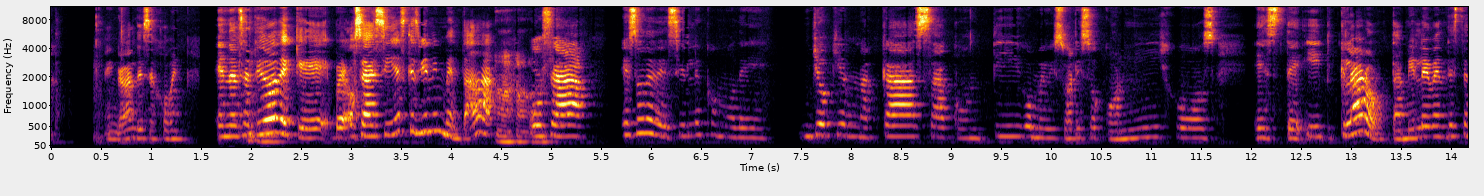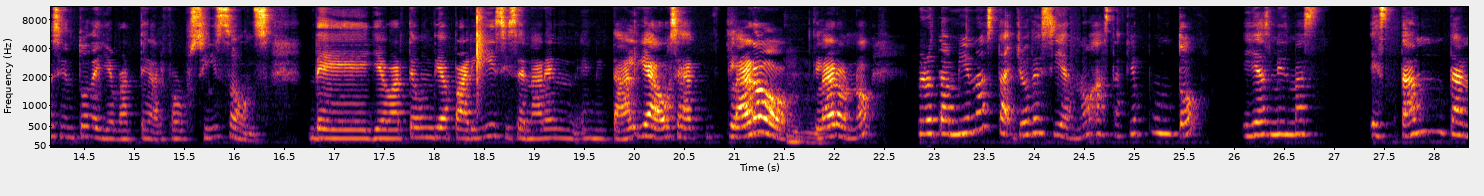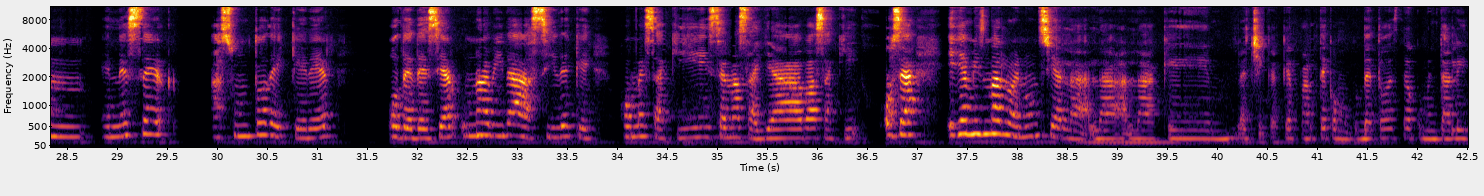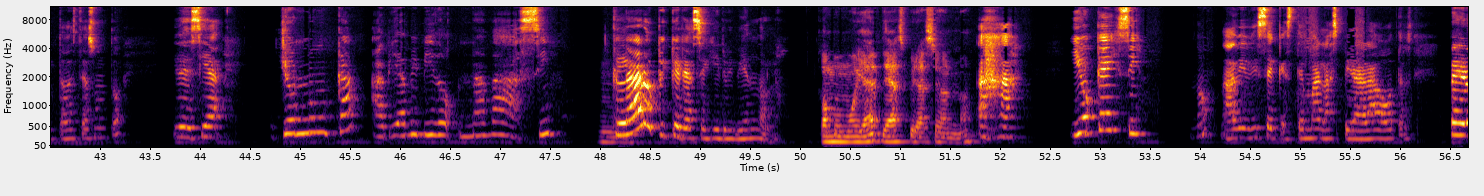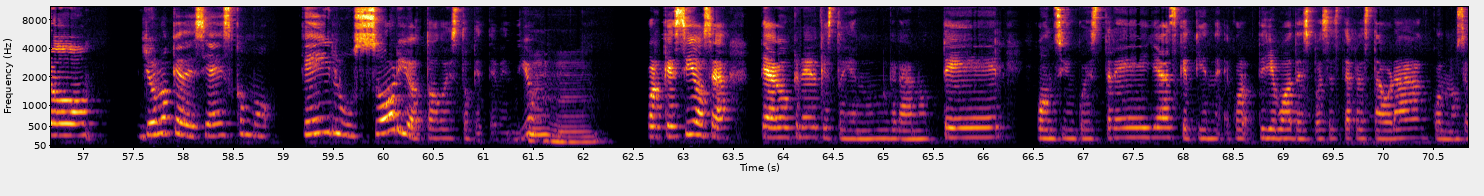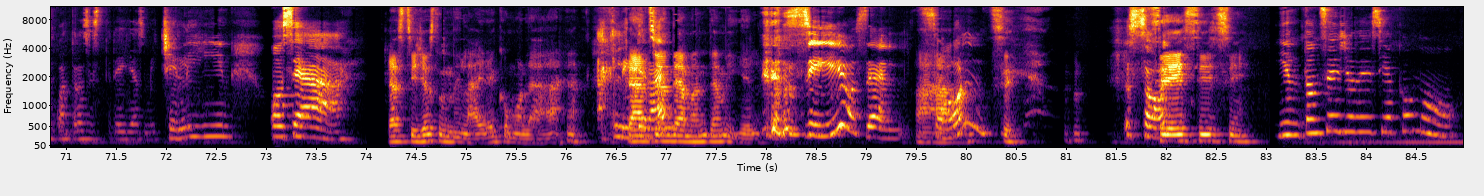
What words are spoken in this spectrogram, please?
en grande ese joven. En el sentido de que, o sea, sí es que es bien inventada. Ajá. O sea, eso de decirle como de, yo quiero una casa contigo, me visualizo con hijos, este, y claro, también le vende este asiento de llevarte al Four Seasons, de llevarte un día a París y cenar en, en Italia, o sea, claro, claro, ¿no? Pero también hasta, yo decía, ¿no? ¿Hasta qué punto ellas mismas están tan en ese asunto de querer o de desear una vida así de que comes aquí, cenas allá, vas aquí? O sea, ella misma lo enuncia, la, la, la que, la chica que parte como de todo este documental y todo este asunto, y decía, yo nunca había vivido nada así. Mm. Claro que quería seguir viviéndolo. Como muy de aspiración, ¿no? Ajá. Y ok, sí, ¿no? Nadie dice que esté mal aspirar a otras. Pero yo lo que decía es como, qué ilusorio todo esto que te vendió. Porque sí, o sea, te hago creer que estoy en un gran hotel con cinco estrellas, que tiene, te llevo a después a este restaurante con no sé cuántas estrellas Michelin. O sea, Castillos en el aire, como la canción literal. de Amanda Miguel. Sí, o sea, Ajá, son, Sí. son. sí, sí, sí. Y entonces yo decía como,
